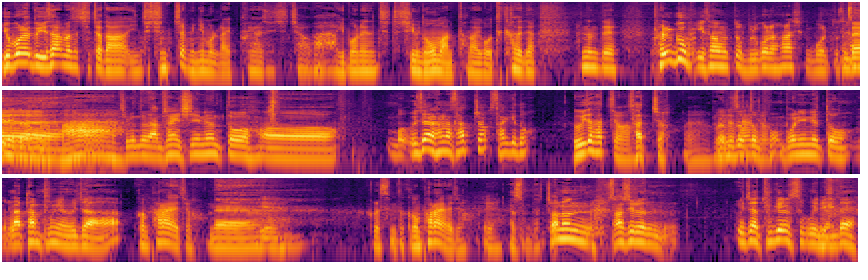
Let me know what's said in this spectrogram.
이번에도 이사하면서 진짜 나 이제 진짜 minimal life 해야지 진짜 와 이번에는 진짜 짐이 너무 많다 나 이거 어떻게 되냐 했는데 결국 이사하면 또 물건을 하나씩 뭘 또 사게 네. 되더라고요. 아 지금도 남창희 씨는 또, 어, 뭐 의자를 하나 샀죠? 사기도? 의자 샀죠. 샀죠. 네, 의자 또 본인이 또 라탄풍의 의자. 그건 팔아야죠. 네. 예 그렇습니다. 그건 팔아야죠. 예. 그렇습니다. 저는 사실은 의자 두 개를 쓰고 있는데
